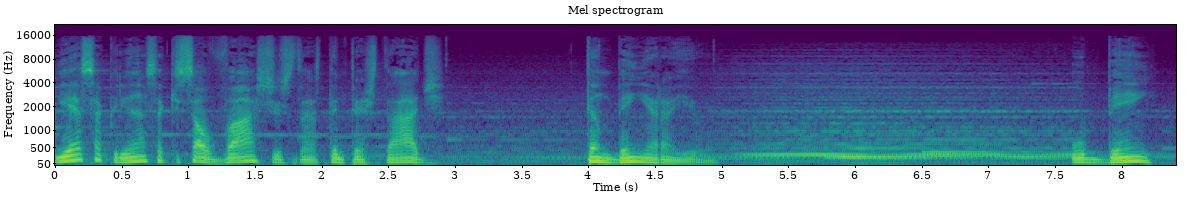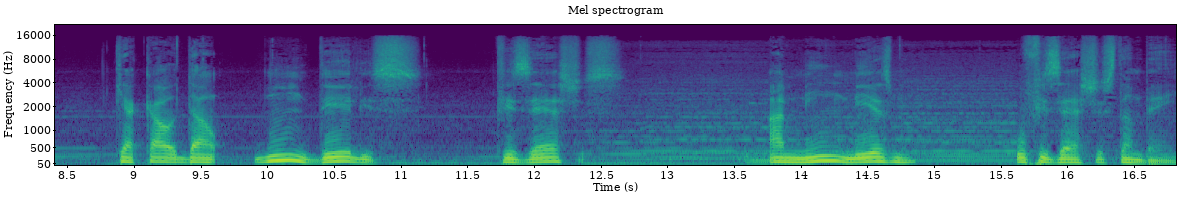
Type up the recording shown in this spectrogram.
E essa criança que salvastes da tempestade também era eu. O bem que a cada um deles fizestes, a mim mesmo o fizestes também.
